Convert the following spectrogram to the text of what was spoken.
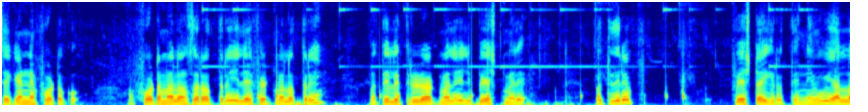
ಸೆಕೆಂಡ್ನೇ ಫೋಟೋಕು ಫೋಟೋ ಮೇಲೆ ಒಂದು ಸಾರಿ ಒತ್ತಿರಿ. ಇಲ್ಲಿ ಎಫೆಕ್ಟ್ ಮೇಲೆ ಒತ್ತಿರಿ. ಮತ್ತು ಇಲ್ಲಿ ತ್ರೀ ಡಾಟ್ ಮೇಲೆ, ಇಲ್ಲಿ ಪೇಸ್ಟ್ ಮೇಲೆ. ಒತ್ತಿದ್ರೆ ಪೇಸ್ಟ್ ಆಗಿರುತ್ತೆ. ನೀವು ಎಲ್ಲ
